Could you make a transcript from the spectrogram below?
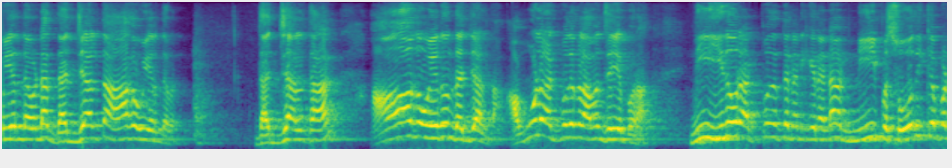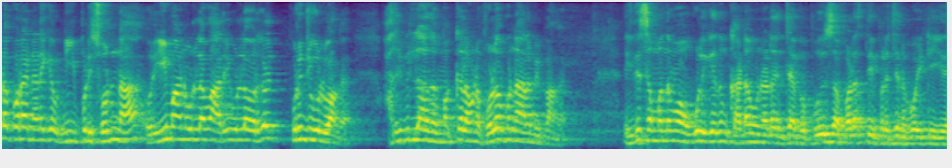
உயர்ந்தவன்டா தஜ்ஜால் தான் ஆக உயர்ந்தவன். தஜ்ஜால் தான் ஆக உயர்ந்தும் தஜ்ஜால் தான். அவ்வளோ அற்புதங்கள் அவன் செய்ய போறான். நீ இது ஒரு அற்புதத்தை நினைக்கிறேன்னா நீ இப்போ சோதிக்கப்பட போற நினைக்க நீ இப்படி சொன்னா ஒரு ஈமான் உள்ளவன் அறிவுள்ளவர்கள் புரிஞ்சு கொள்வாங்க. அறிவில்லாத மக்கள் அவனை ஃபாலோ பண்ண ஆரம்பிப்பாங்க. இது சம்மந்தமாக உங்களுக்கு எதுவும் கனவு நடந்துச்சா? இப்போ புதுசாக பலஸ்தீன் பிரச்சனை போயிட்டீங்க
